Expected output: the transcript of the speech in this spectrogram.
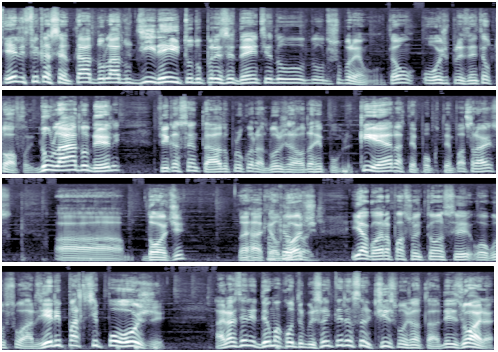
ele fica sentado do lado direito do presidente do, do- do Supremo. Então, hoje o presidente é o Toffoli. Do lado dele fica sentado o Procurador-Geral da República, que era, até pouco tempo atrás, a Dodge, né, Raquel, Raquel Dodge, Dodge. e agora passou então a ser o Augusto Aras. E ele participou hoje. Aliás, ele deu uma contribuição interessantíssima já tá. Ele diz, olha,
